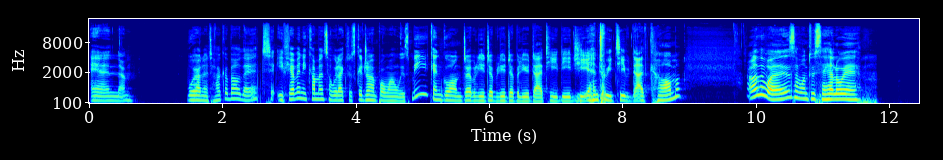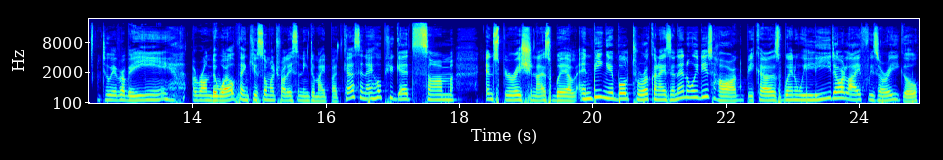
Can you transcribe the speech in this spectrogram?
And we're going to talk about that. If you have any comments or would like to schedule an appointment with me, you can go on www.edgintuitive.com. Otherwise, I want to say hello eh, to everybody around the world. Thank you so much for listening to my podcast, and I hope you get some inspiration as well. And being able to recognize, and I know it is hard because when we lead our life with our ego,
